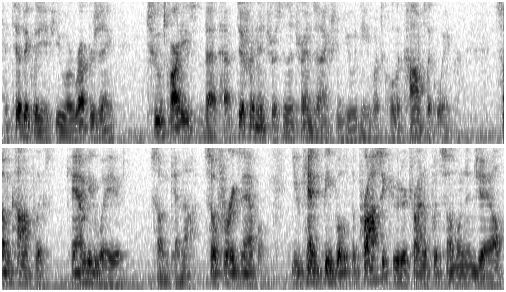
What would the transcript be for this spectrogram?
And typically, if you are representing two parties that have different interests in the transaction, you would need what's called a conflict waiver. Some conflicts can be waived, some cannot. So for example, you can't be both the prosecutor trying to put someone in jail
